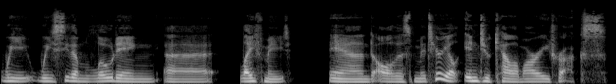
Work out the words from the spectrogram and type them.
we we see them loading uh life mate and all this material into calamari trucks.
